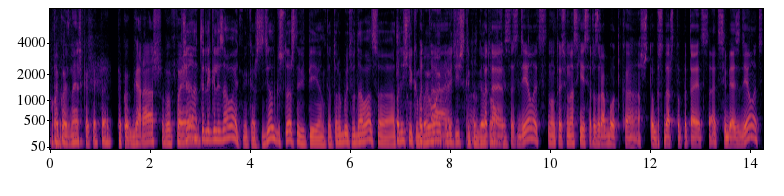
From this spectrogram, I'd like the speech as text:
Такой, знаешь, как это, такой гараж, VPN. надо это легализовать, мне кажется. Сделать государственный VPN, который будет выдаваться отличникам боевой Пытаются, политической подготовки. Пытаются сделать. Ну, то есть у нас есть разработка, что государство пытается от себя сделать,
